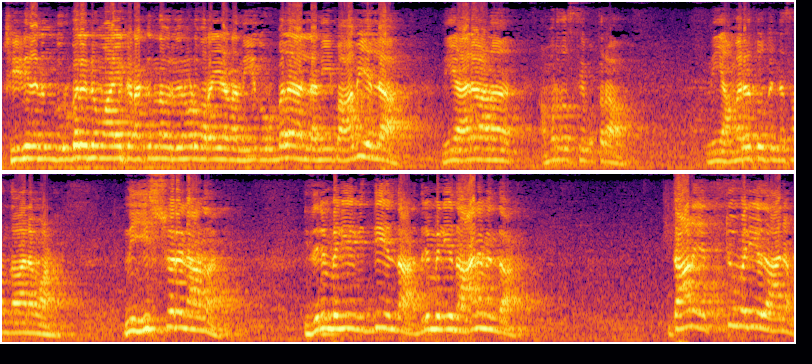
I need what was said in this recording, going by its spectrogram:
ക്ഷീണിതനും ദുർബലനുമായി കിടക്കുന്ന ഒരുവനോട് പറയുകയാണ് നീ ദുർബലനല്ല നീ പാപിയല്ല. നീ ആരാണ്? അമൃതസ്യ പുത്ര നീ അമരത്വത്തിന്റെ സന്താനമാണ്. നീ ഈശ്വരനാണ്. ഇതിലും വലിയ വിദ്യ എന്താണ്? ഇതിലും വലിയ ദാനം എന്താണ്? ഇതാണ് ഏറ്റവും വലിയ ദാനം.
